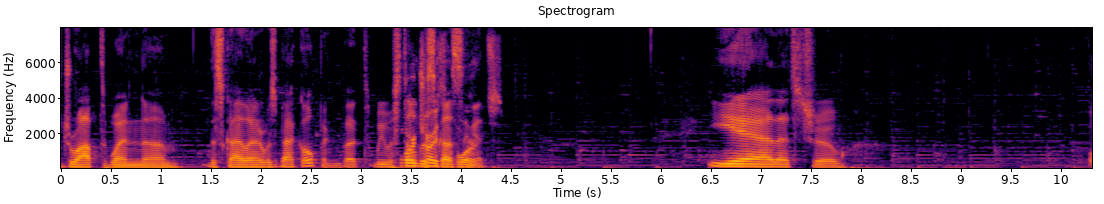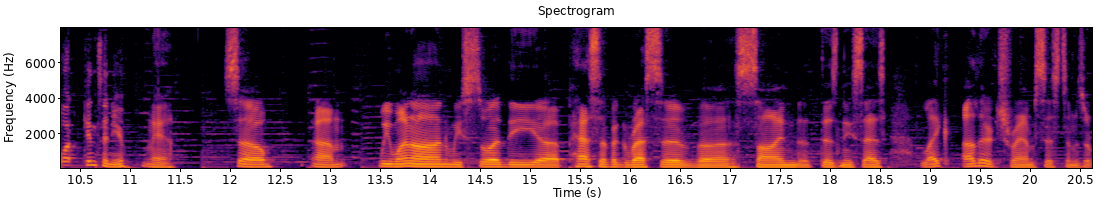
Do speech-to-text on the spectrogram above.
dropped when um, the Skyliner was back open, but we were still Poor choice of discussing it. Yeah, that's true. But continue. Yeah. So um, we went on. We saw the uh, passive aggressive uh, sign that Disney says, like other tram systems or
